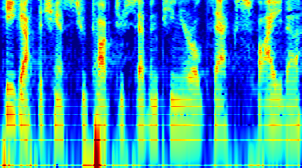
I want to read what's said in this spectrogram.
He got the chance to talk to 17 year old Zach Svajda,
